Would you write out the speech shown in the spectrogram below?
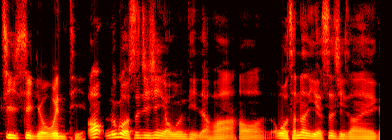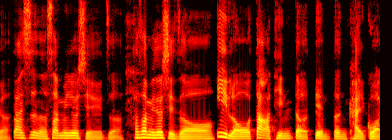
记性有问题？哦，如果是记性有问题的话，哦，我承认也是其中的一个，但是呢，上面就写着，它上面就写着哦，一楼大厅的电灯开关，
